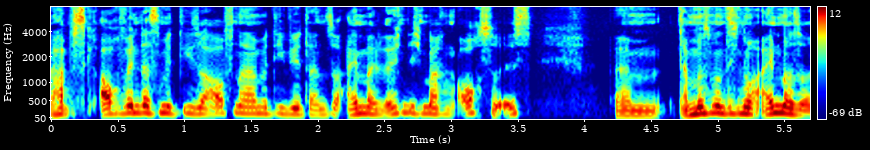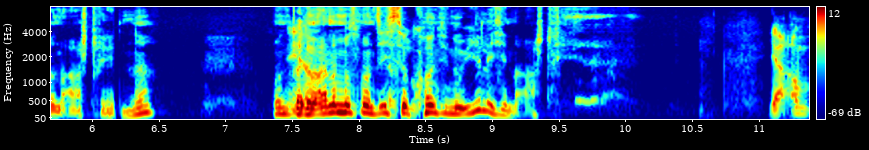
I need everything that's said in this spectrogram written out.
habe es, auch wenn das mit dieser Aufnahme, die wir dann so einmal wöchentlich machen, auch so ist, ähm, da muss man sich nur einmal so in den Arsch treten, ne? Und bei dem Ja, anderen muss man sich so kontinuierlich in den Arsch treten. Ja,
